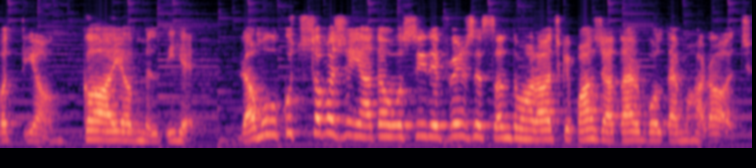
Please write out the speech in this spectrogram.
पत्तियाँ गायब मिलती है। रामू को कुछ समझ नहीं आता, वो सीधे फिर से संत महाराज के पास जाता है और बोलता है, महाराज,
